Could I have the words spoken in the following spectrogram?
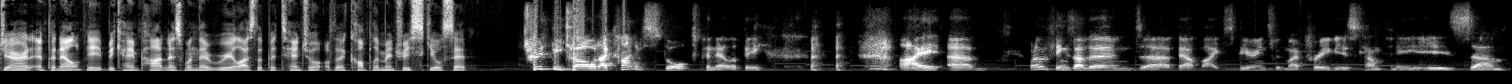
Jared and Penelope became partners when they realised the potential of their complementary skill set. Truth be told, I kind of stalked Penelope. I um, one of the things I learned uh, about my experience with my previous company is um,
